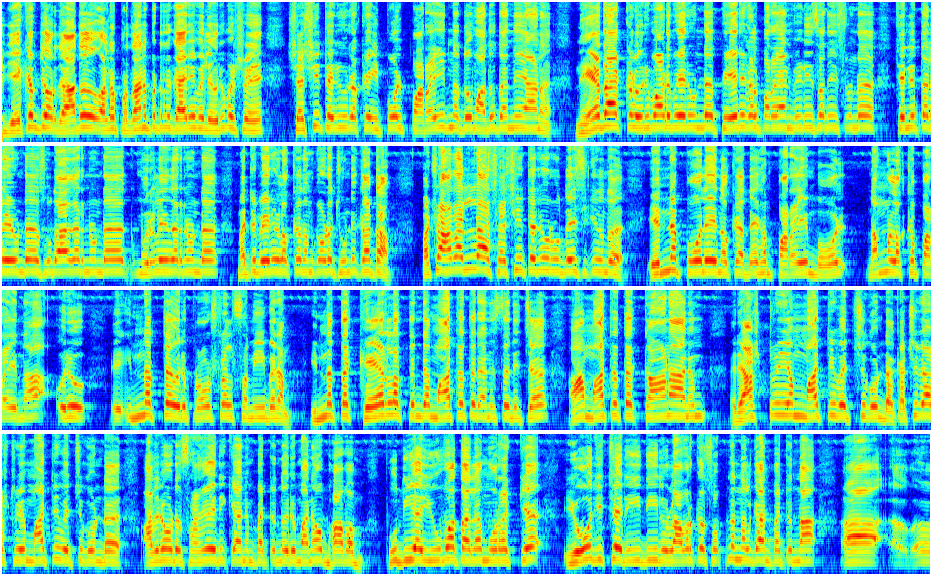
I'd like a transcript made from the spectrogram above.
Jacob George അത് വളരെ പ്രധാനപ്പെട്ട ഒരു കാര്യമല്ലേ? ഒരുപക്ഷേ ശശി തരൂരൊക്കെ ഇപ്പോൾ പറയുന്നതും അത് തന്നെയാണ്. നേതാക്കൾ ഒരുപാട് പേരുണ്ട്. പേരുകൾ പറയാൻ വി ഡി സതീശനുണ്ട് ചെന്നിത്തലയുണ്ട് സുധാകരനുണ്ട് മുരളീധരനുണ്ട് മറ്റു പേരുകളൊക്കെ നമുക്ക് അവിടെ ചൂണ്ടിക്കാട്ടാം. പക്ഷെ അതല്ല ശശി തരൂർ ഉദ്ദേശിക്കുന്നത്. എന്നെ പോലെ എന്നൊക്കെ അദ്ദേഹം പറയുമ്പോൾ നമ്മളൊക്കെ പറയുന്ന ഒരു ഇന്നത്തെ ഒരു പ്രൊഫഷണൽ സമീപനം ഇന്നത്തെ കേരളത്തിന്റെ മാറ്റത്തിനനുസരിച്ച് ആ മാറ്റത്തെ കാണാനും രാഷ്ട്രീയം മാറ്റിവെച്ചുകൊണ്ട് കക്ഷി രാഷ്ട്രീയം മാറ്റിവെച്ചുകൊണ്ട് അതിനോട് സഹകരിക്കാനും പറ്റുന്ന ഒരു മനോഭാവം പുതിയ യുവതലമുറയ്ക്ക് യോജിച്ച രീതിയിലുള്ള അവർക്ക് സ്വപ്നം നൽകാൻ പറ്റുന്ന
